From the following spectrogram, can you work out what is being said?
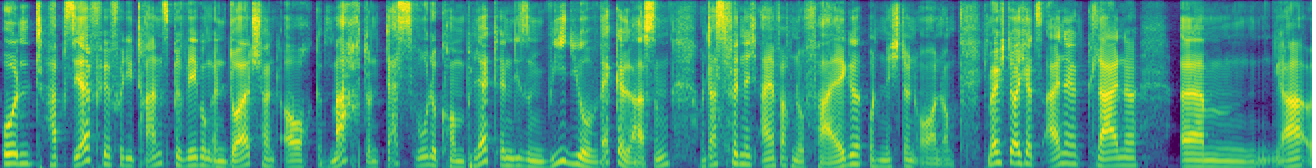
und habe sehr viel für die Transbewegung in Deutschland auch gemacht und das wurde komplett in diesem Video weggelassen und das finde ich einfach nur feige und nicht in Ordnung. Ich möchte euch jetzt eine kleine ähm, ja,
